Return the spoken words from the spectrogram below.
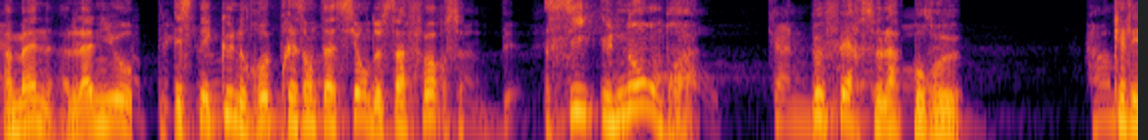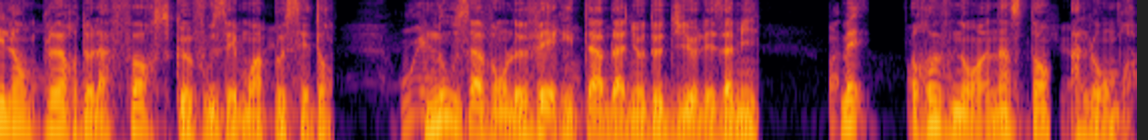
Amen, l'agneau. Et ce n'est qu'une représentation de sa force. Si une ombre peut faire cela pour eux, quelle est l'ampleur de la force que vous et moi possédons? Nous avons le véritable agneau de Dieu, les amis. Mais revenons un instant à l'ombre.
